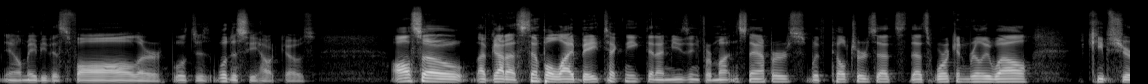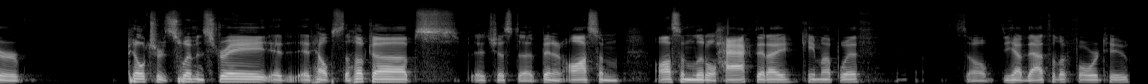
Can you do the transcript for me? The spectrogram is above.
you know, maybe this fall, or we'll just we'll just see how it goes. Also, I've got a simple live bait technique that I'm using for mutton snappers with pilchards. That's that's working really well. It keeps your pilchard swimming straight. It, it helps the hookups. It's just a, been an awesome awesome little hack that I came up with. So you have that to look forward to.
